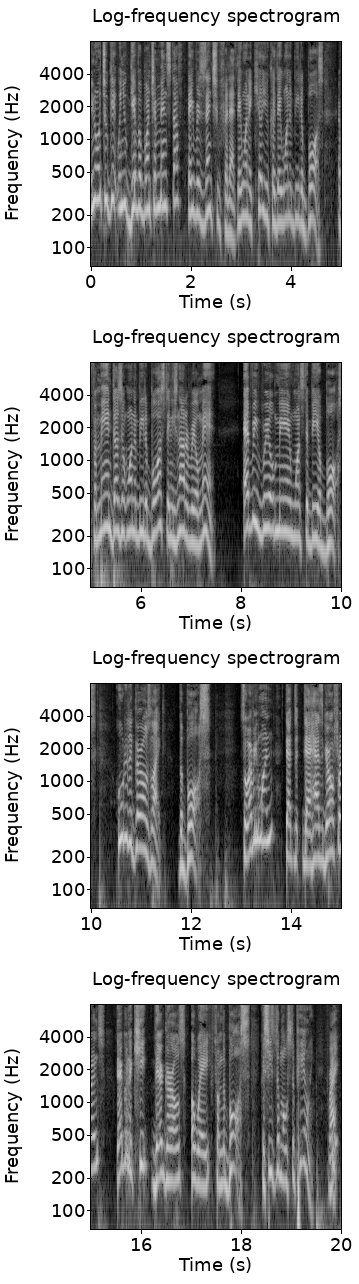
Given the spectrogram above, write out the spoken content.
You know what you get when you give a bunch of men stuff? They resent you for that. They want to kill you because they want to be the boss. If a man doesn't want to be the boss, then he's not a real man. Every real man wants to be a boss. Who do the girls like? The boss. So everyone that that has girlfriends, they're gonna keep their girls away from the boss because he's the most appealing, right?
